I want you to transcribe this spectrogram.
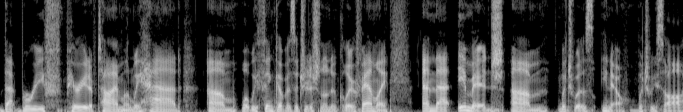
that brief period of time when we had um, what we think of as a traditional nuclear family, and that image, um, which was you know which we saw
